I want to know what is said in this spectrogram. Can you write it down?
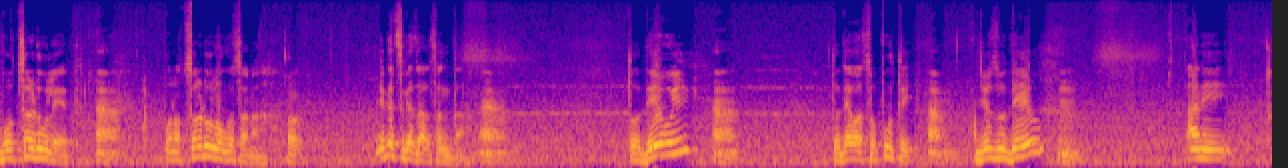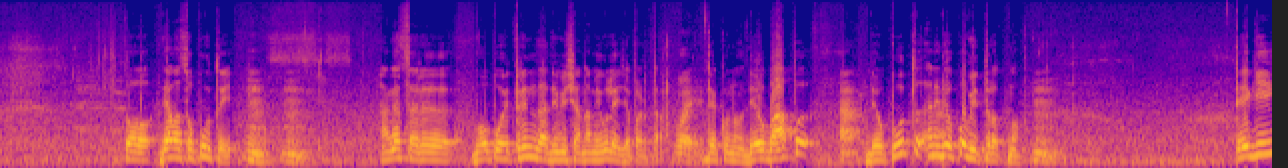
बो चड उलयत पूण चड उलोवंक वचना एकच गजाल सांगता तो देवूय तो देवाचो पुतय जेजू देव आनी तो देवाचो पुतय हांगासर भोव पवित्रीन जादी विशयान आमी उलयचें पडटा देखून देव बाप देव पूत आनी देव पवित्रत्न तेगी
